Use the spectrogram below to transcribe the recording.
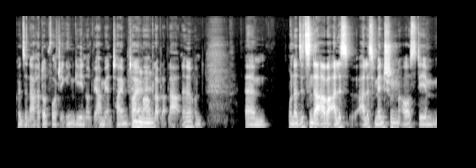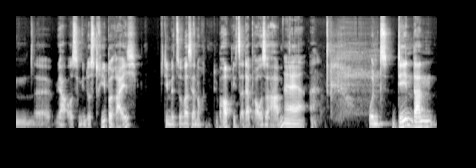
können sie nachher Dot Voting hingehen und wir haben hier 'n Time Timer, Mhm. bla bla bla“, ne? Und, ähm und dann sitzen da aber alles alles Menschen aus dem, äh ja, aus dem Industriebereich, die mit so was ja noch überhaupt nichts an der Brause haben. Ja, ja. Und denen dann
